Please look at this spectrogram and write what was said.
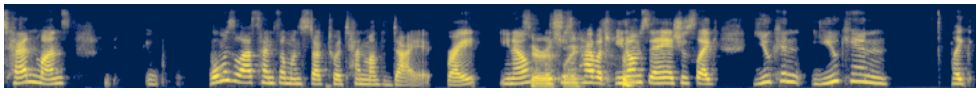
10 months. When was the last time someone stuck to a 10 month diet, right? You know, Seriously. Like she doesn't have a, you know what I'm saying? It's just like you can, you can like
